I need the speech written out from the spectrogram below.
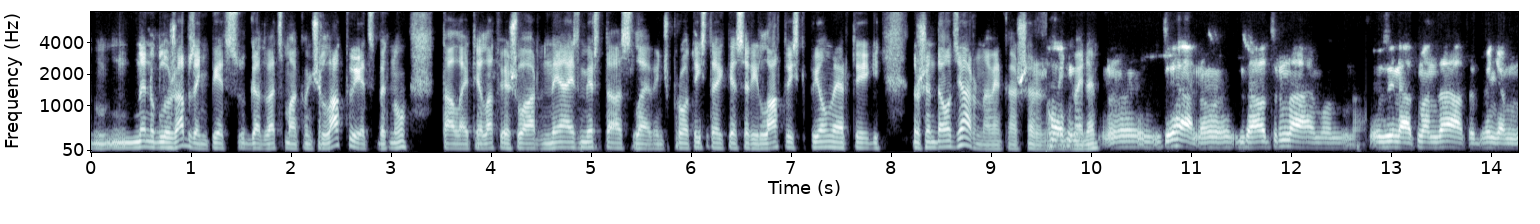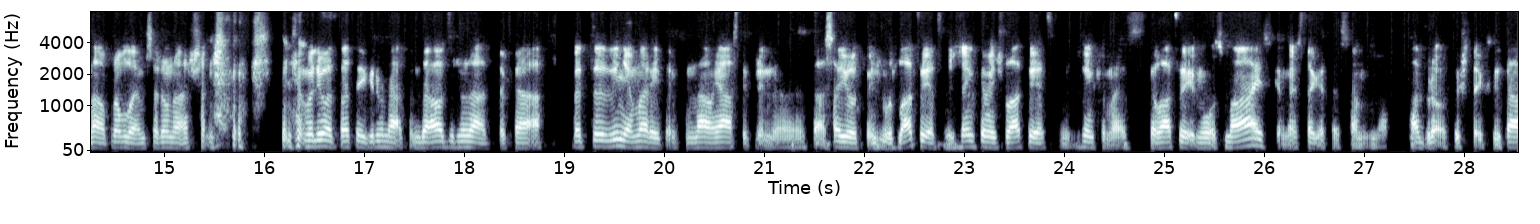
nenugluži apziņu piecu gadu vecumā, ka viņš ir latviets, bet nu, tā, lai tie latviešu vārdi neaizmirstās, lai viņš prot izteikties arī latviski pilnvērtīgi, droši vien daudz jārunā vienkārši ar viņu, ne? Jā, nu, daudz runājam, un, zināt, man dēl, tad viņam nav problēmas ar runāt runāšanu. viņam ļoti patīk runāt un daudz runāt. Bet uh, viņam arī teiksim, nav jāstiprina tā sajūta, ka viņš būtu Latvijas. Viņš zina, ka viņš ir Latvijas. Viņš zina, ka, mēs, ka Latvija ir mūsu mājas, ka mēs tagad esam atbraukuši teiksim, tā,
